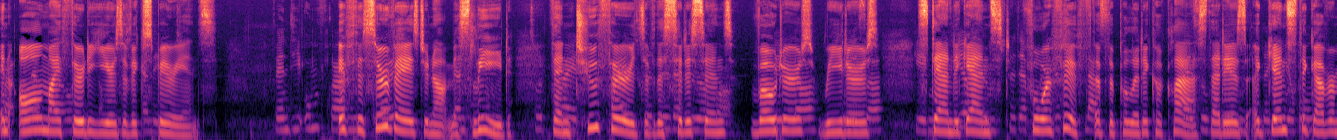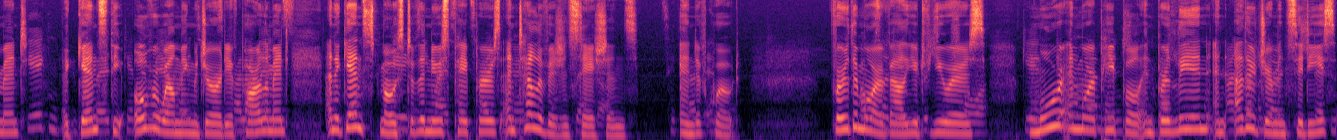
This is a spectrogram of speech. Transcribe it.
in all my 30 years of experience. If the surveys do not mislead, then two thirds of the citizens, voters, readers, stand against four fifths of the political class, that is, against the government, against the overwhelming majority of parliament, and against most of the newspapers and television stations. End of quote. Furthermore, valued viewers, more and more people in Berlin and other German cities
